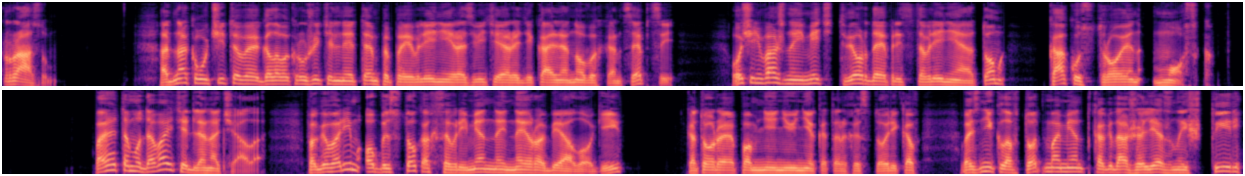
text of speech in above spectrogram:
разум. Однако, учитывая головокружительные темпы появления и развития радикально новых концепций, очень важно иметь твердое представление о том, как устроен мозг. Поэтому давайте для начала поговорим об истоках современной нейробиологии, которая, по мнению некоторых историков, возникла в тот момент, когда железный штырь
